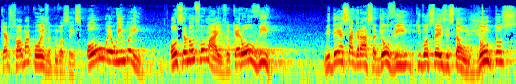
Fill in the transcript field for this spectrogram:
quero só uma coisa com vocês: ou eu indo aí, ou se eu não for mais, eu quero ouvir. Me dê essa graça de ouvir que vocês estão juntos,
